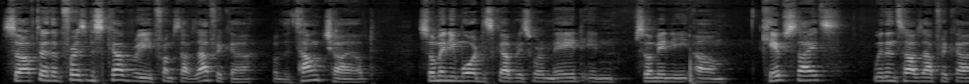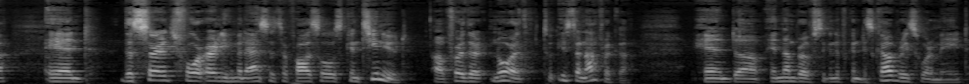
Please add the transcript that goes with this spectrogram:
So, after the first discovery from South Africa of the Taung child, so many more discoveries were made in so many um, cave sites within South Africa, and the search for early human ancestor fossils continued uh, further north to Eastern Africa. And uh, a number of significant discoveries were made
